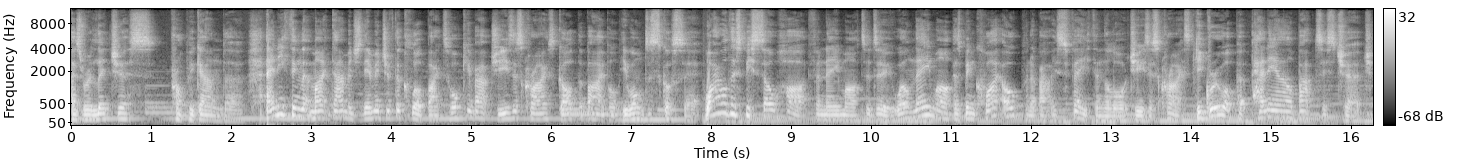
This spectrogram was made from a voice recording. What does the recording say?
as religious propaganda. Anything that might damage the image of the club by talking about Jesus Christ, God, the Bible, he won't discuss it. Why will this be so hard for Neymar to do? Well, Neymar has been quite open about his faith in the Lord Jesus Christ. He grew up at Peniel Baptist Church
